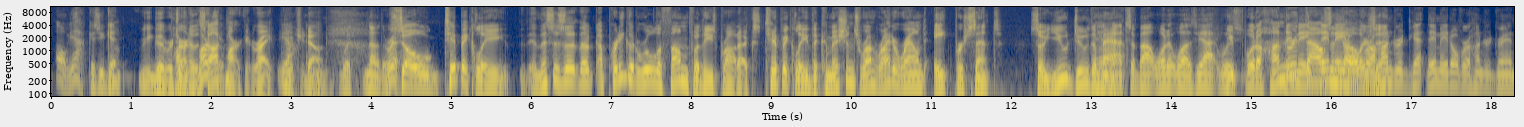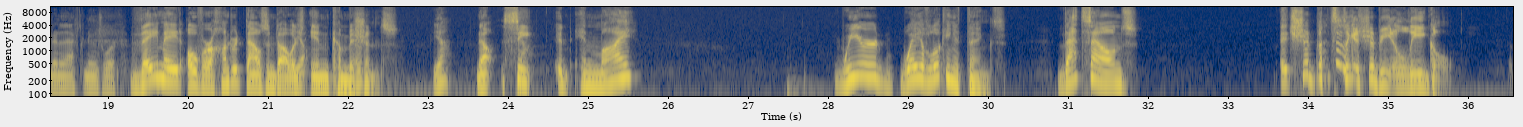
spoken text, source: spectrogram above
Oh yeah, because you get hmm. You get a return of the the stock market. market, right? yeah, which you don't. with none of the risk. So typically, and this is a, a pretty good rule of thumb for these products. Typically, the commissions run right around eight percent. So you do the and math. that's about what it was. Yeah, it was. put they made- $100,000 They made over in. a hundred. They made over a hundred grand in an afternoon's work. they made over a hundred thousand dollars Yep. in commissions. Yeah. Now, see, in, in my weird way of looking at things, that sounds. It should. That sounds like it should be illegal.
